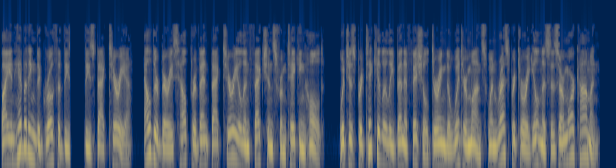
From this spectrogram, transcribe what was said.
By inhibiting the growth of these, these bacteria, elderberries help prevent bacterial infections from taking hold, which is particularly beneficial during the winter months when respiratory illnesses are more common.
